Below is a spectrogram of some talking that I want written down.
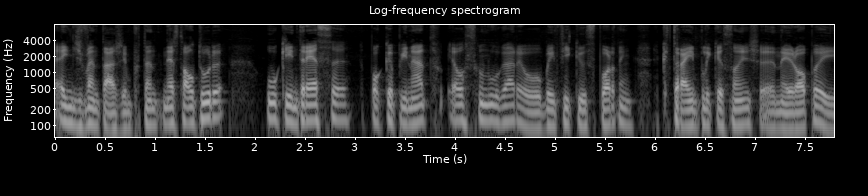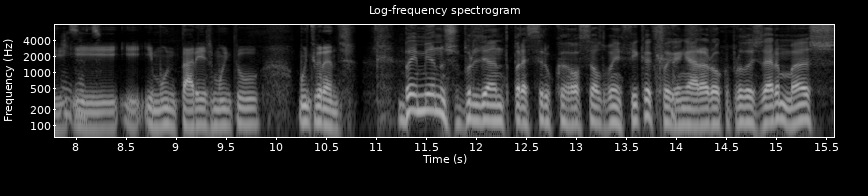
em desvantagem. Portanto, nesta altura, o que interessa para o campeonato é o segundo lugar, é o Benfica e o Sporting, que terá implicações uh, na Europa e, e, e, monetárias muito, muito grandes. Bem menos brilhante parece ser o carrossel do Benfica, que foi ganhar a Aroca por 2-0, mas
